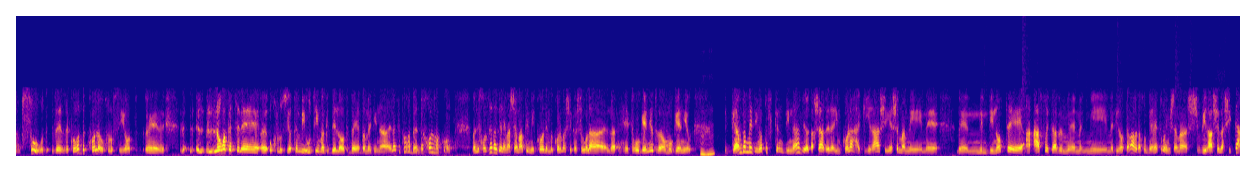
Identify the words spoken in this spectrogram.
אבסורד, זה, זה קורה בכל האוכלוסיות, אה, לא רק אצל אה, אוכלוסיות המיעוטים הגדלות במדינה, אלא זה קורה בכל מקום. ואני חוזר רגע למה שאמרתי מקודם, בכל מה שקשור להטרוגניות וההומוגניות. Mm-hmm. גם במדינות הסקנדינביות, עכשיו, עם כל ההגירה שיש שם ממדינות אה, אפריקה וממדינות ערב, אנחנו באמת רואים שם שבירה של השיטה.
